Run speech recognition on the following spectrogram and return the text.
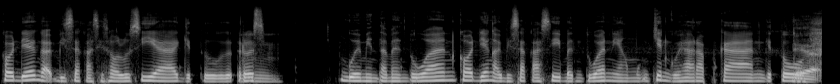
kok dia nggak bisa kasih solusi ya gitu, terus Hmm. Gue minta bantuan, kok dia nggak bisa kasih bantuan yang mungkin gue harapkan gitu Iya.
